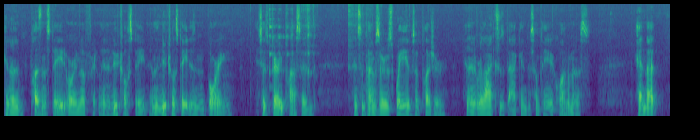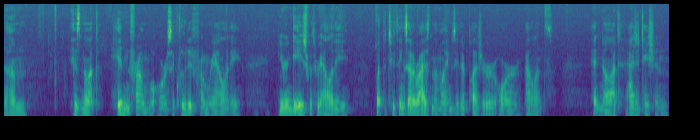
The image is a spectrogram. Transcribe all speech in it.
in a pleasant state or in a, in a neutral state. And the neutral state isn't boring, it's just very placid. And sometimes there's waves of pleasure, and then it relaxes back into something equanimous. And that um, is not hidden from or secluded from reality. You're engaged with reality, but the two things that arise in the mind is either pleasure or balance, and not agitation.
